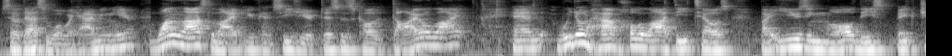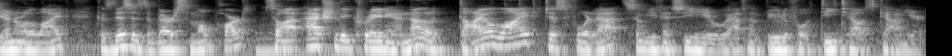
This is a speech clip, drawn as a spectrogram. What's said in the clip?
So that's what we're having here. One last light you can see here, this is called dial light. And we don't have a whole lot of details by using all these big general light because this is a very small part. So I'm actually creating another dial light just for that. So you can see here we have some beautiful details down here.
